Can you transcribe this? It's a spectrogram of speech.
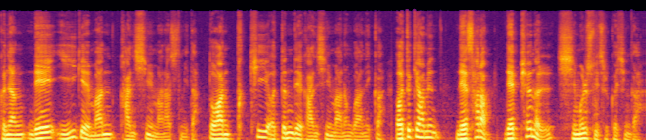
그냥 내 이익에만 관심이 많았습니다. 또한 특히 어떤 데 관심이 많은가 하니까 어떻게 하면 내 사람, 내 편을 심을 수 있을 것인가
